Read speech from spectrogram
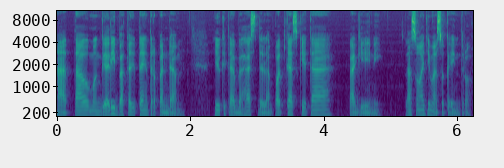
atau menggali bakat kita yang terpendam? Yuk kita bahas dalam podcast kita pagi ini. Langsung aja masuk ke intro.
